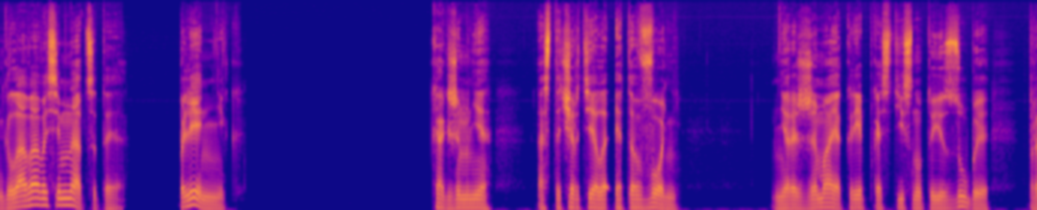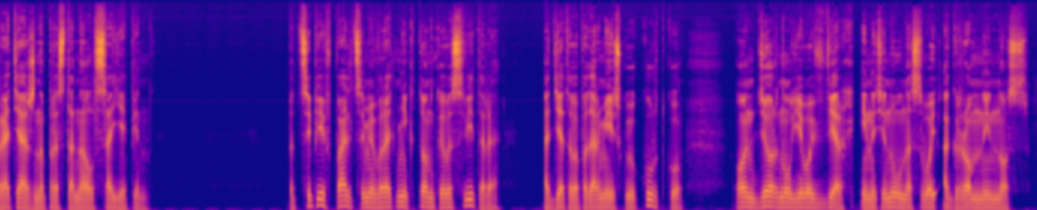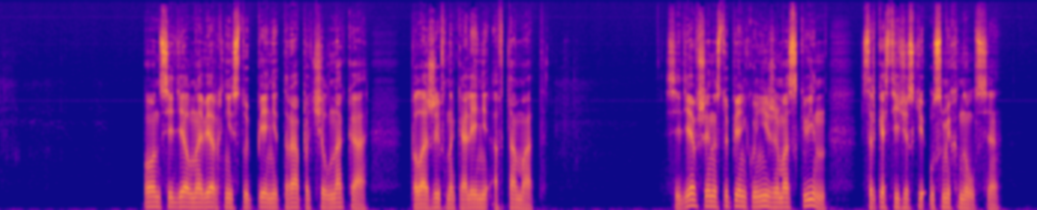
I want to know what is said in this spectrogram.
Глава 18. Пленник. Как же мне осточертела эта вонь! Не разжимая крепко стиснутые зубы, протяжно простонал Саепин. Подцепив пальцами воротник тонкого свитера, одетого под армейскую куртку, он дернул его вверх и натянул на свой огромный нос — он сидел на верхней ступени трапа челнока, положив на колени автомат. Сидевший на ступеньку ниже Москвин саркастически усмехнулся.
